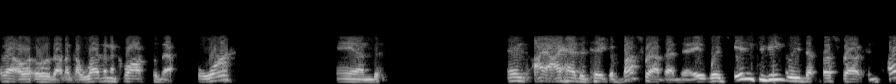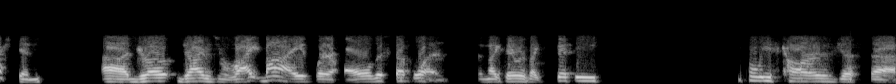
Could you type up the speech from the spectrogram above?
about was that like eleven o'clock to about four, and and I, I had to take a bus route that day, which inconveniently that bus route in question uh, drives right by where all this stuff was, and like there was like fifty police cars just uh,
